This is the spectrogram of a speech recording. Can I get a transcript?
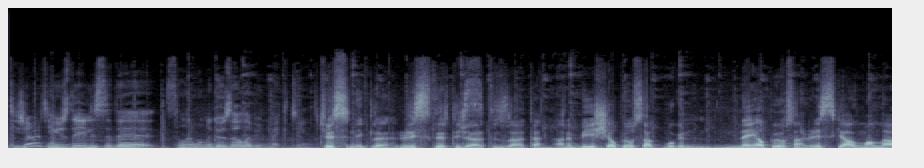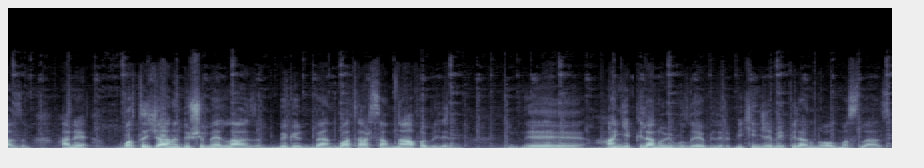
Ticaretin %50'si de sanırım onu göze alabilmek değil mi? Kesinlikle risktir ticaretin zaten. Hani bir iş yapıyorsak bugün ne yapıyorsan riski alman lazım. Hani batacağını düşünmen lazım. Bir gün ben batarsam ne yapabilirim? Ee, hangi plan uygulayabilirim? İkinci bir planın olması lazım.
